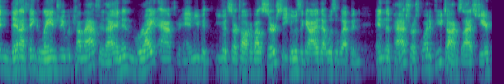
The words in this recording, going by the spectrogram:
and then I think Landry would come after that, and then right after him, you could you could start talking about Searcy, who was a guy that was a weapon in the pass rush quite a few times last year.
